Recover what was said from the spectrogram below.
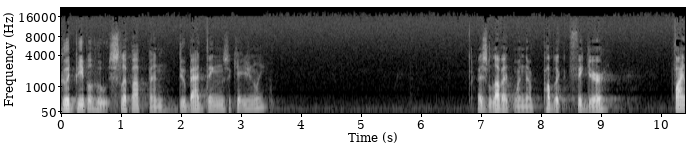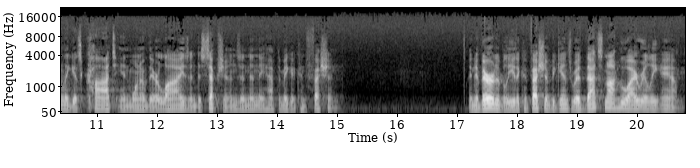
Good people who slip up and do bad things occasionally. I just love it when the public figure finally gets caught in one of their lies and deceptions, and then they have to make a confession. And invariably, the confession begins with, That's not who I really am.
